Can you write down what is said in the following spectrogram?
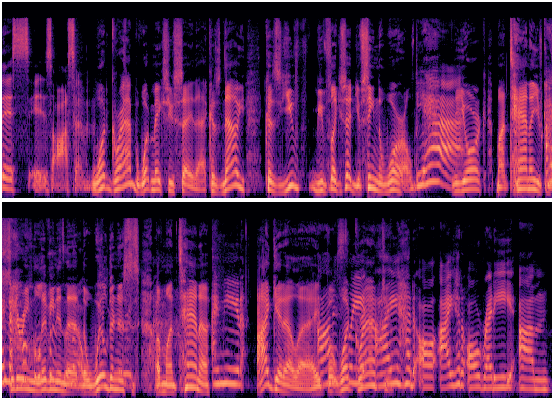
this is awesome What grab? What makes you say that? Because now, because you've you've like you said, you've seen the world. yeah New York, Montana. You've I considering living in the, the wilderness of Montana. I mean I get LA, but what Honestly, grabbed you? I had all I had already um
